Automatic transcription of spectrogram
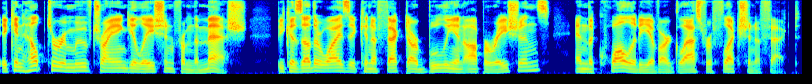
It can help to remove triangulation from the mesh, because otherwise it can affect our Boolean operations and the quality of our glass reflection effect.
